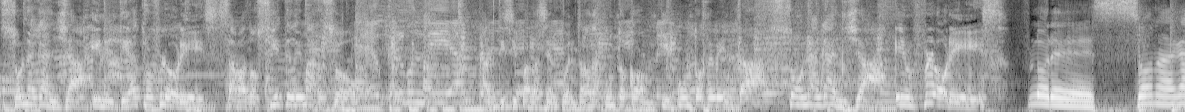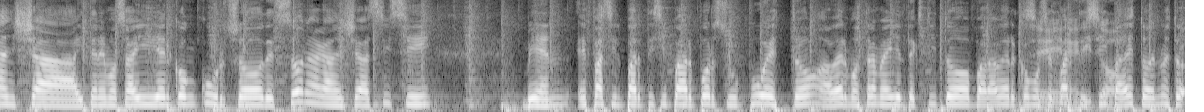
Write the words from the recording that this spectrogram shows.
Zona Ganja en el Teatro Flores, sábado 7 de marzo. Anticipadas en tuentrada.com y puntos de venta. Zona Ganja en Flores. Flores, Zona Gancha. Y tenemos ahí el concurso de Zona Gancha. Sí, sí. Bien, es fácil participar, por supuesto. A ver, mostrame ahí el textito para ver cómo Sí, se participa negrito. de esto en nuestro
